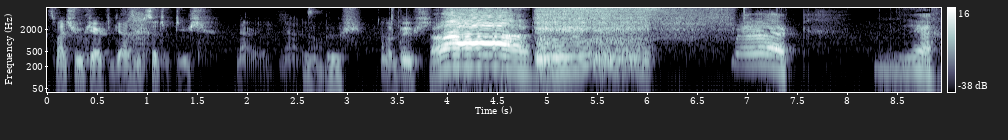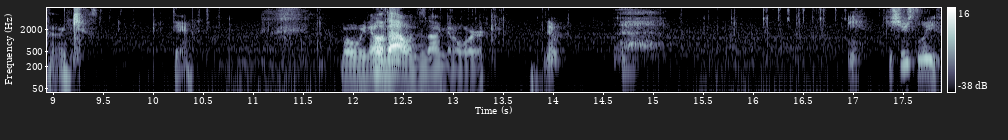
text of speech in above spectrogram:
It's my true character, guys. I'm such a douche. Not really. Not He's a all. boosh. I'm a boosh. Ah! Fuck. Yeah. Damn it. Well, we know that one's not gonna work. Nope. Eh, Just use the leaf.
